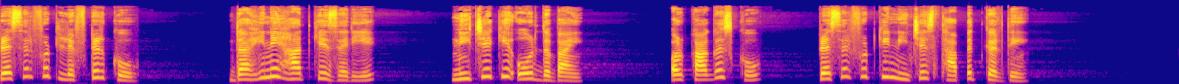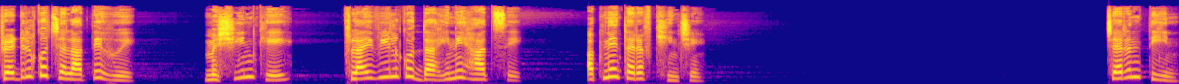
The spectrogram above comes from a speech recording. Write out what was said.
प्रेशर फुट लिफ्टर को दाहिने हाथ के ज़रिए नीचे की ओर दबाएँ और कागज़ को प्रेशर फुट के नीचे स्थापित कर दें। ट्रेडल को चलाते हुए मशीन के फ्लाईव्हील को दाहिने हाथ से अपने तरफ़ खींचें। चरण तीन।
